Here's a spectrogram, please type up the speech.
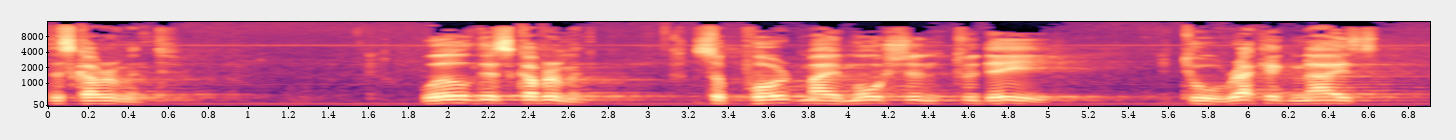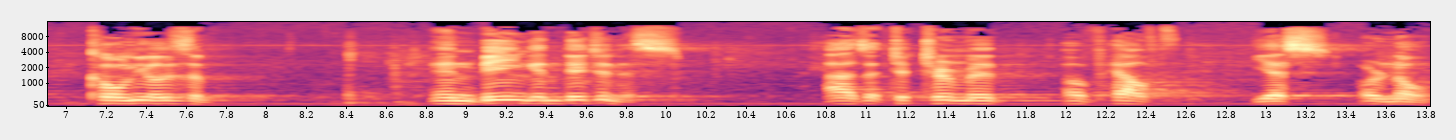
this government, will this government support my motion today to recognize colonialism and being Indigenous as a determinant of health, yes or no?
